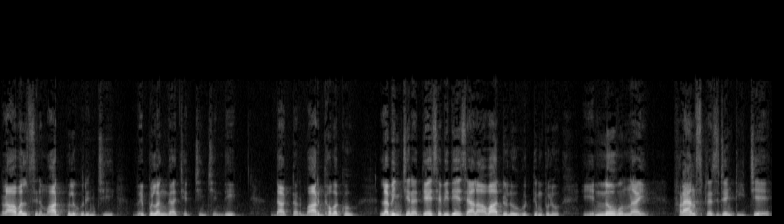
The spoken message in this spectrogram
రావలసిన మార్పుల గురించి విపులంగా చర్చించింది. డాక్టర్ భార్గవకు లభించిన దేశ విదేశాల అవార్డులు గుర్తింపులు ఎన్నో ఉన్నాయి. ఫ్రాన్స్ ప్రెసిడెంట్ ఇచ్చే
